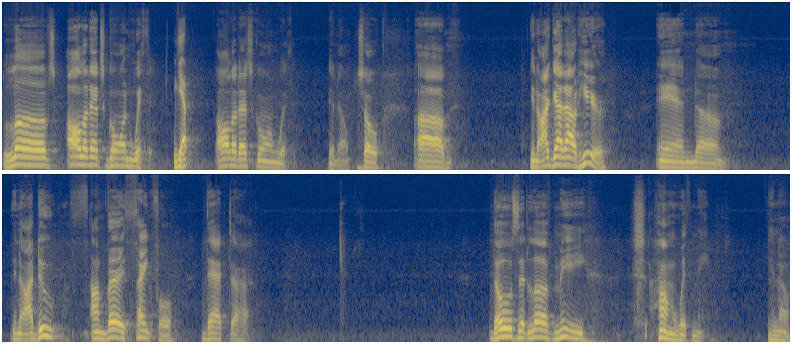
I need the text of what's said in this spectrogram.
loves, all of that's going with it. Yep. All of that's going with it, you know. So, um, you know, I got out here, and um, you know, I do. I'm very thankful that uh, those that loved me hung with me. You know,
